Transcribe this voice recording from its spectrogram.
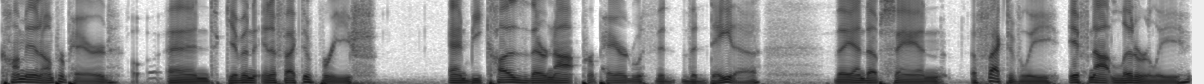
come in unprepared and give an ineffective brief, and because they're not prepared with the the data, they end up saying, effectively, if not literally,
